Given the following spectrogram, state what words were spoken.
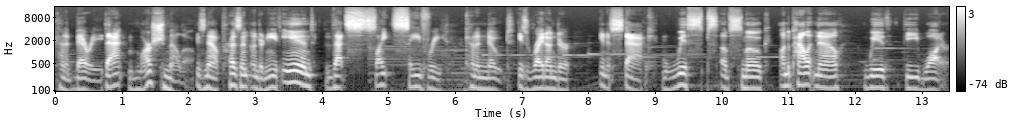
kind of berry. That marshmallow is now present underneath, and that slight savory kind of note is right under in a stack. Wisps of smoke on the palate now with the water.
